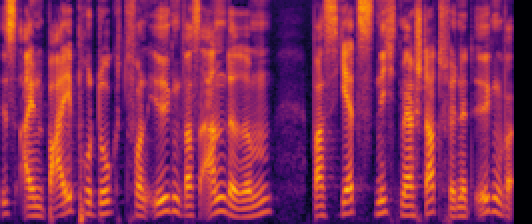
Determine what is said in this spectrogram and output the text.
ist ein Beiprodukt von irgendwas anderem, was jetzt nicht mehr stattfindet. Irgendwas.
